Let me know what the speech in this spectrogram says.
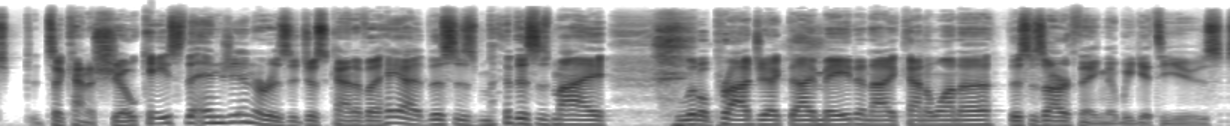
t- to kind of showcase the engine, or is it just kind of a hey, I, this is this is my little project I made, and I kind of want to this is our thing that we get to use.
